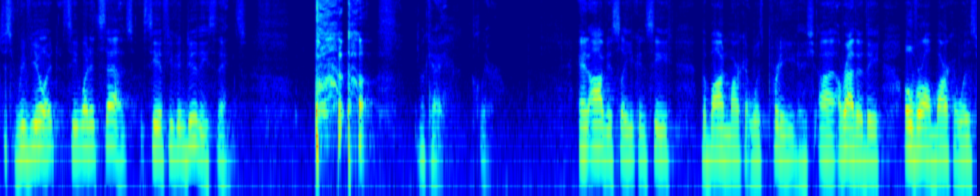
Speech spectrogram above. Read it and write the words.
Just review it, see what it says, see if you can do these things. okay, clear. And obviously, you can see the bond market was pretty, uh, rather, the overall market was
